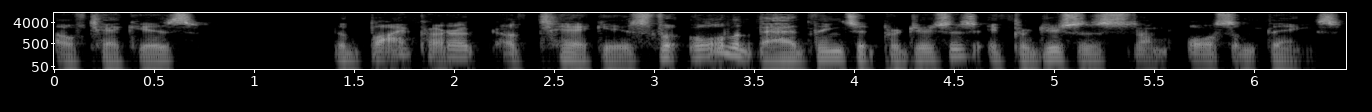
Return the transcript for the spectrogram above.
of tech is. The byproduct of tech is for all the bad things it produces, it produces some awesome things.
